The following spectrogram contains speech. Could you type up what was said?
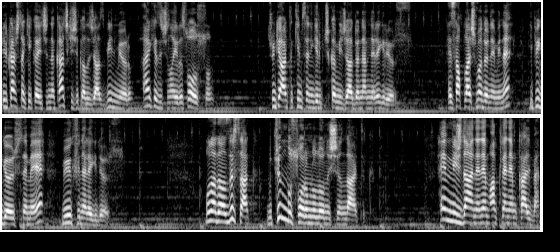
Birkaç dakika içinde kaç kişi kalacağız bilmiyorum. Herkes için hayırlısı olsun. Çünkü artık kimsenin girip çıkamayacağı dönemlere giriyoruz. Hesaplaşma dönemine, ipi göğüslemeye, büyük finale gidiyoruz. Buna da hazırsak, bütün bu sorumluluğun ışığında artık. Hem vicdanen hem aklen hem kalben.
